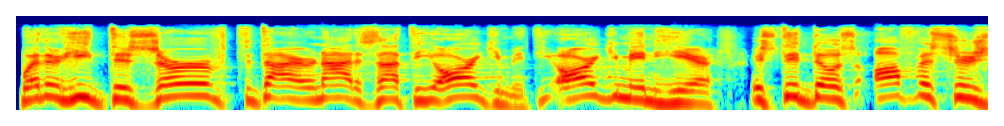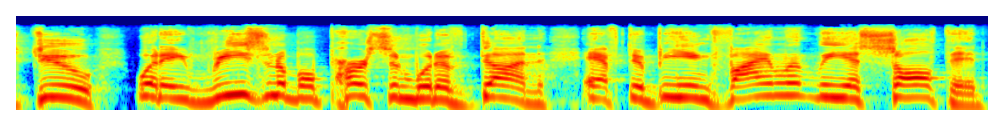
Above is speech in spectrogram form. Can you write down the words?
Whether he deserved to die or not is not the argument. The argument here is did those officers do what a reasonable person would have done after being violently assaulted,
